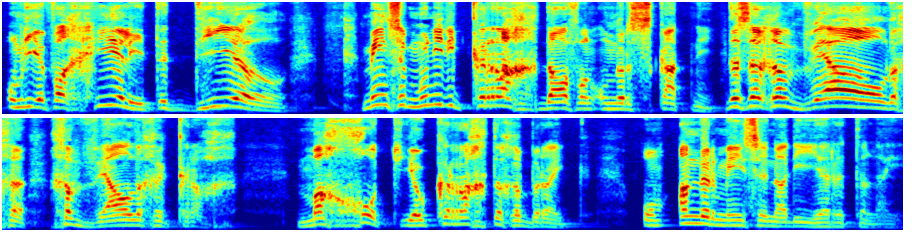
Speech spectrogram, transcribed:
om die evangelie te deel. Mense moenie die krag daarvan onderskat nie. Dis 'n geweldige, geweldige krag. Mag God jou kragte gebruik om ander mense na die Here te lei.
